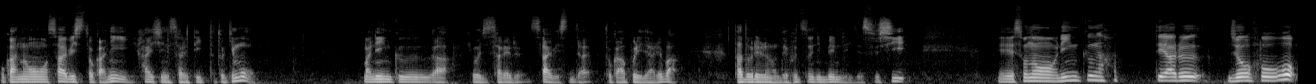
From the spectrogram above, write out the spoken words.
他のサービスとかに配信されていった時も、まあ、リンクが表示されるサービスだとかアプリであればたどれるので普通に便利ですし、えそのリンクが貼ってある情報を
